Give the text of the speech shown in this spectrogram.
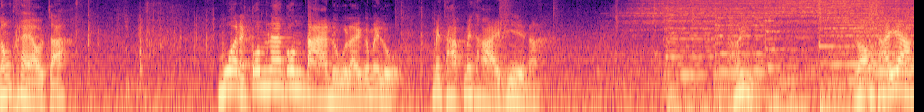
น้องแพรวจ๊ะ มั่วแต่ก้มหน้าก้มตาดูอะไรก็ไม่รู้ ไม่ทักไม่ทายพี่เลยนะ เฮ้ย ลองใช้ยัง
